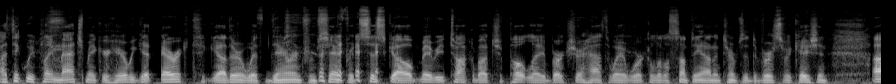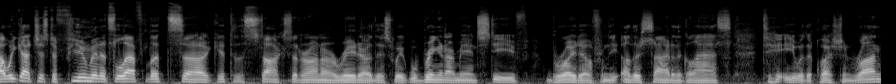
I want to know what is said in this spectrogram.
I think we play matchmaker here. We get Eric together with Darren from San Francisco. Maybe talk about Chipotle, Berkshire Hathaway, work a little something out in terms of diversification. Uh, we got just a few minutes left. Let's uh, get to the stocks that are on our radar this week. We'll bring in our man Steve Broido from the other side of the glass to hit you with a question. Ron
